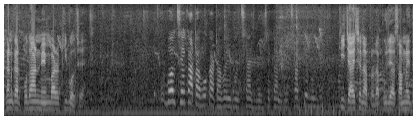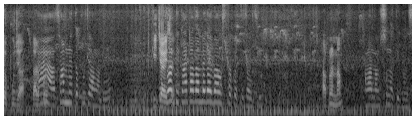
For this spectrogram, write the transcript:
এখানকার প্রধান মেম্বার কি বলছে? বলছে কাটাবো কাটাবো এই বলছে আজ বলছে কাল বলছে আর কে বলবে? কি চাইছেন আপনারা? পূজা সামনেই তো পূজা তারপর? হ্যাঁ সামনে তো পূজা আমাদের। কি চাইছেন? জলদি কাটাবার লেগে ব্যবস্থা করতে চাইছি। আপনার নাম? আমার নাম সুনতি ঘোষ।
